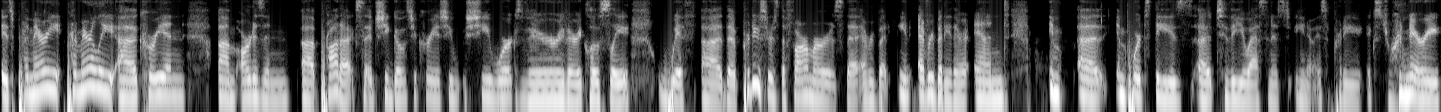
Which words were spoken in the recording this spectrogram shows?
it's primary primarily uh, Korean um, artisan uh, products. That she goes to Korea, she she works very very closely with uh, the producers, the farmers, the everybody everybody there, and uh, imports these uh, to the U.S. and it's you know it's a pretty extraordinary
